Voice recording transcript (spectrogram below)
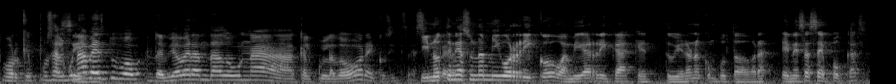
Porque pues alguna Sí. vez tuvo, debió haber andado una calculadora y cositas así. ¿Y no pero- tenías un amigo rico o amiga rica que tuviera una computadora en esas épocas?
